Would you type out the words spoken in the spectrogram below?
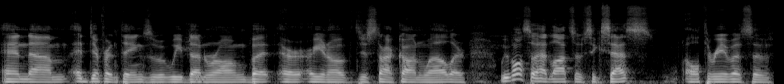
and um, at different things that we've done wrong, but or, or you know have just not gone well. Or we've also had lots of success. All three of us have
